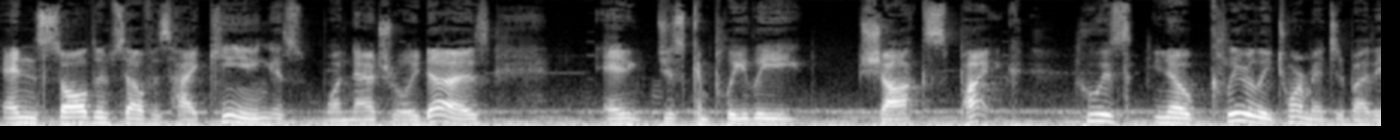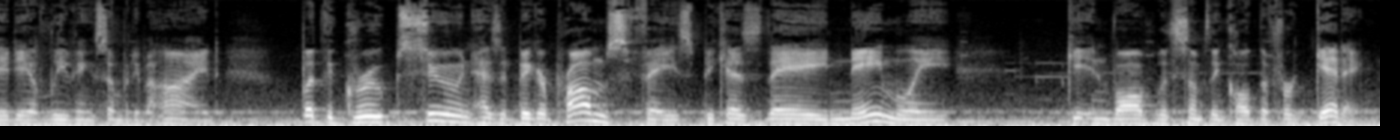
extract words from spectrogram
and installed himself as High King, as one naturally does, and just completely shocks Pike, who is, you know, clearly tormented by the idea of leaving somebody behind. But the group soon has a bigger problem to face because they, namely, get involved with something called the forgetting.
